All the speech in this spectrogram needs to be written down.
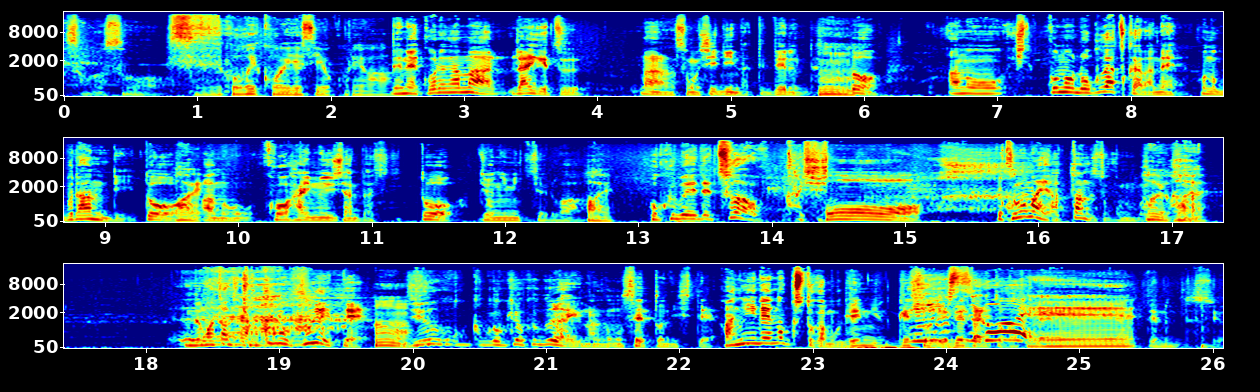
そうそう。すごい声ですよこれは。でねこれがまあ来月、まあ、その CD になって出るんですけど、あのひこの6月からねこのブランディと、はい。あの後輩ミュージシャンたちとジョニー・ミッチェルは、はい。北米でツアーを開始してでこの前やったんですよこの前。はいはいでまた曲も増えて、うん。15曲ぐらいなんかもうセットにしてアニー・レノックスとかもゲゲストで出たりとかえーすごいへやってるんですよ、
